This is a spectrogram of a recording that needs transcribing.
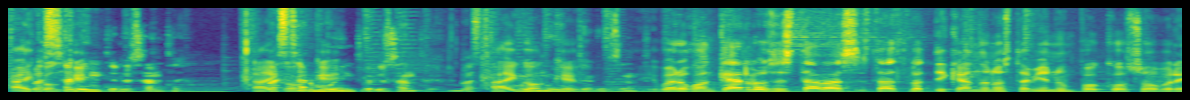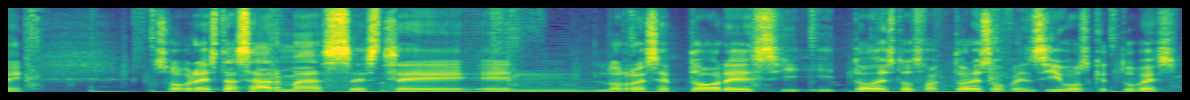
va a estar qué. interesante. Va a estar muy qué. interesante. Va a estar muy, interesante. Bueno, Juan Carlos, estabas, estabas platicándonos también un poco sobre, sobre estas armas este, en los receptores y, y todos estos factores ofensivos que tú ves.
